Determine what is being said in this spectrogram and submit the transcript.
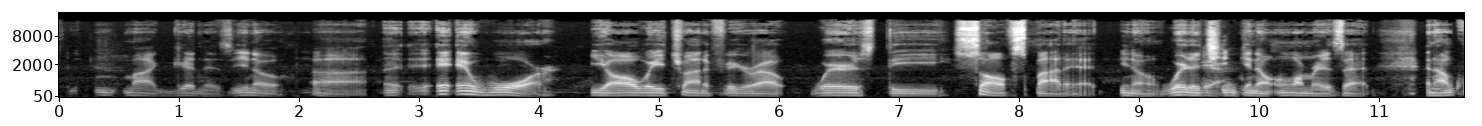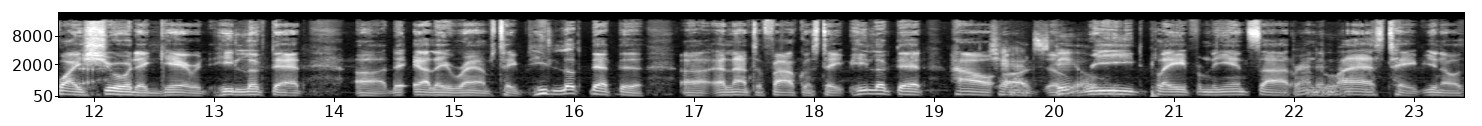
My goodness, you know, uh, in, in war, you're always trying to figure out where's the soft spot at, you know, where the yeah. chink in the armor is at. And I'm quite yeah. sure that Garrett, he looked at uh, the LA Rams tape. He looked at the uh, Atlanta Falcons tape. He looked at how uh, Reed played from the inside Brandon. on the last tape, you know,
